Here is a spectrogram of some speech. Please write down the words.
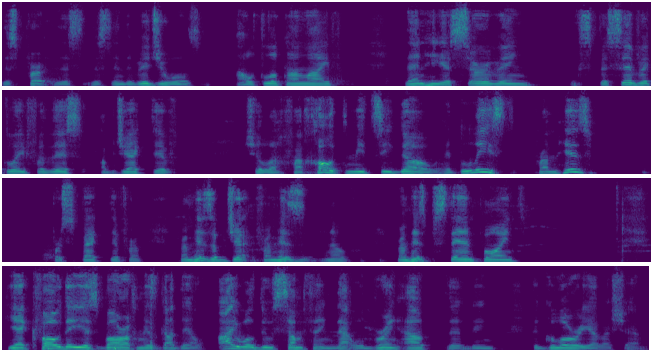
this per, this this individual's outlook on life, then he is serving specifically for this objective, mitzido, at least from his perspective, from from his object, from his you know, from his standpoint. I will do something that will bring out the, the, the glory of Hashem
